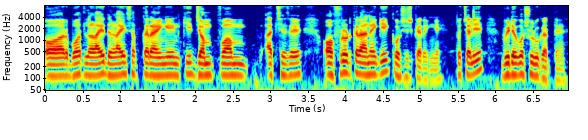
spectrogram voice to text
और बहुत लड़ाई धड़ाई सब कराएँगे, इनकी जंप वम अच्छे से ऑफ़ रोड कराने की कोशिश करेंगे। तो चलिए वीडियो को शुरू करते हैं।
